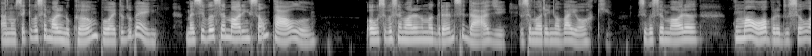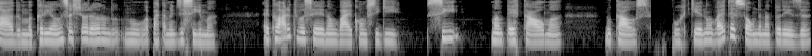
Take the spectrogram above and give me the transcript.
A não ser que você more no campo, aí tudo bem. Mas se você mora em São Paulo, ou se você mora numa grande cidade, se você mora em Nova York, se você mora com uma obra do seu lado, uma criança chorando no, no apartamento de cima. É claro que você não vai conseguir se manter calma no caos, porque não vai ter som da natureza,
